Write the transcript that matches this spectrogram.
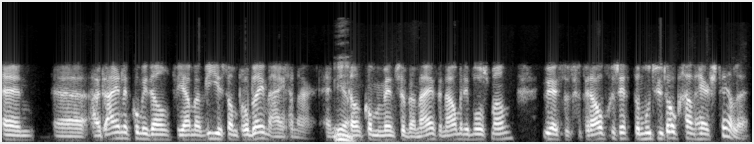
En uh, uiteindelijk kom je dan van, ja, maar wie is dan probleemeigenaar? En ja. dan komen mensen bij mij van, nou meneer Bosman, u heeft het vertrouwen gezegd, dan moet u het ook gaan herstellen.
